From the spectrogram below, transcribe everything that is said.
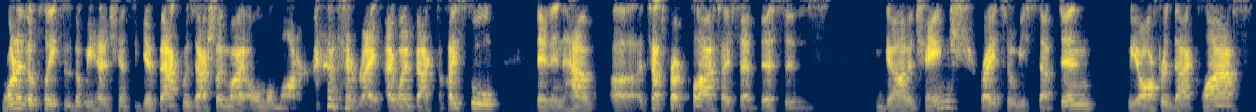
One of the places that we had a chance to give back was actually my alma mater, right? I went back to high school they didn't have uh, a test prep class. I said, this is got to change, right? So we stepped in, we offered that class.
